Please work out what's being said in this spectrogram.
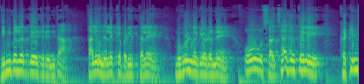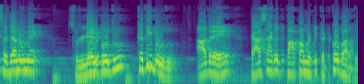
ದಿಂಬಲದ್ದೇ ಇದರಿಂದ ತಲೆ ನೆಲಕ್ಕೆ ಬಡಿಯುತ್ತಲೇ ಮುಗುಳ್ನಗೆಯೊಡನೆ ಓ ಸಜಾ ಜೊತೆಲಿ ಕಠಿಣ ಸಜಾನೂನೆ! ಸುಳ್ಳೇಳ್ಬಹುದು ಕದೀಬಹುದು ಆದರೆ ಪ್ಯಾಸ್ ಆಗದ್ ಪಾಪ ಮಟ್ಟಿ ಕಟ್ಕೋಬಾರದು.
